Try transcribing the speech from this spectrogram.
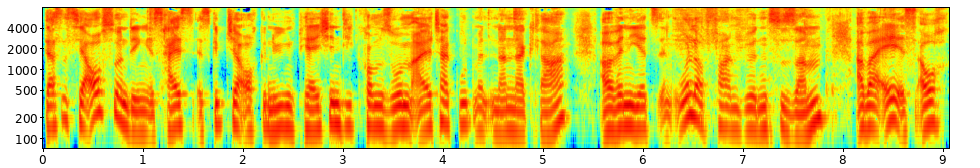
das ist ja auch so ein Ding. Es heißt, es gibt ja auch genügend Pärchen, die kommen so im Alltag gut miteinander klar. Aber wenn die jetzt in Urlaub fahren würden zusammen, aber ey, ist auch,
